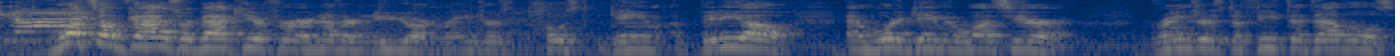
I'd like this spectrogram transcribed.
Hey guys. What's up, guys? We're back here for another New York Rangers post-game video, and what a game it was here. Rangers defeat the Devils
